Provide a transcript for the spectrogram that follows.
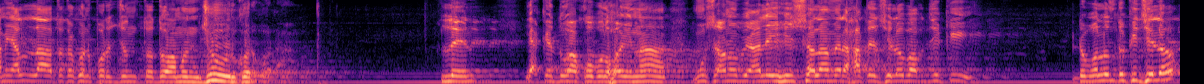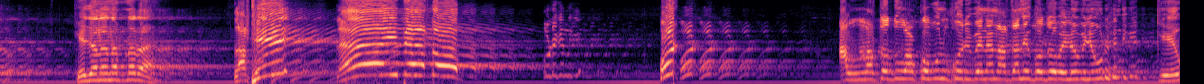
আমি আল্লাহ ততক্ষণ পর্যন্ত দোয়া মঞ্জুর করব না। লেন, একে দোয়া কবুল হয় না। মুসা নবী আলী সালামের হাতে ছিল বাবজি কি? একটু বলুন তো কি ছিল? কে জানেন আপনারা? লাঠি? ওটা কেন কি? ওঠ! আল্লাহ তো দোয়া কবুল করবে না না জানি কত বেলো বেলে উঠে দিকে। কেউ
